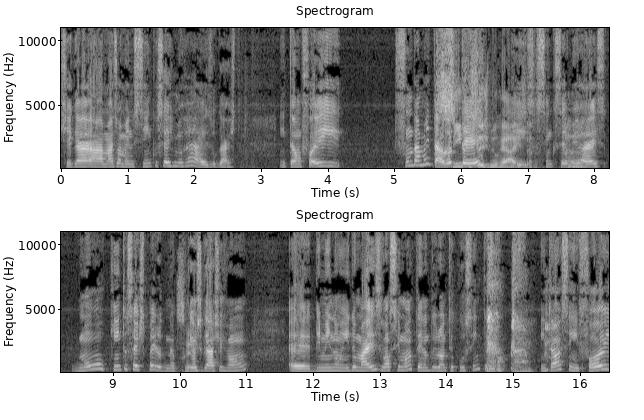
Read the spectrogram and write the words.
Chega a mais ou menos 5, 6 mil reais o gasto. Então foi fundamental 5, 6 mil reais, Isso, 5, 6 mil reais no quinto sexto período, né? Porque os gastos vão é, diminuindo, mas vão se mantendo durante o curso inteiro. Uhum. Então, assim, foi.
